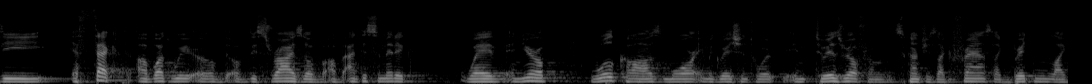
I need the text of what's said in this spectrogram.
the effect of what we of, the, of this rise of, of anti-Semitic wave in Europe will cause more immigration toward, in, to Israel from countries like France, like Britain, like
